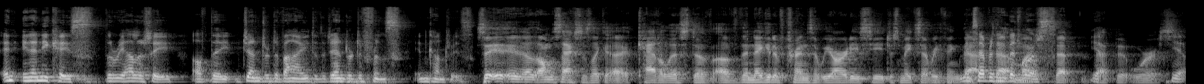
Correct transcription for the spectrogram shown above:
in, in any case, the reality of the gender divide, the gender difference in countries. So it, it almost acts as like a catalyst of, of the negative trends that we already see. It just makes everything makes everything that a bit much, worse. That, yeah. that bit worse. Yeah.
